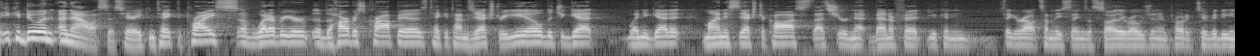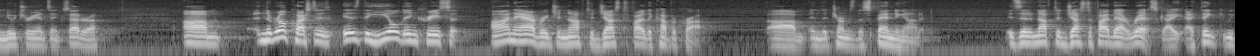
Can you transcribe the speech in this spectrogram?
you can do an analysis here. You can take the price of whatever your of the harvest crop is, take it times the extra yield that you get, when you get it, minus the extra costs, that's your net benefit. You can figure out some of these things with soil erosion and productivity and nutrients, et cetera. Um, and the real question is, is the yield increase on average enough to justify the cover crop um, in the terms of the spending on it? Is it enough to justify that risk? I, I think we,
